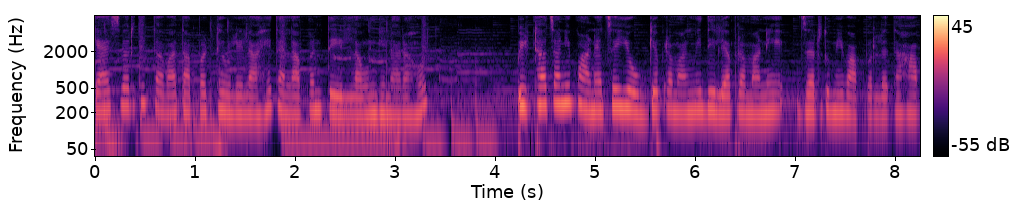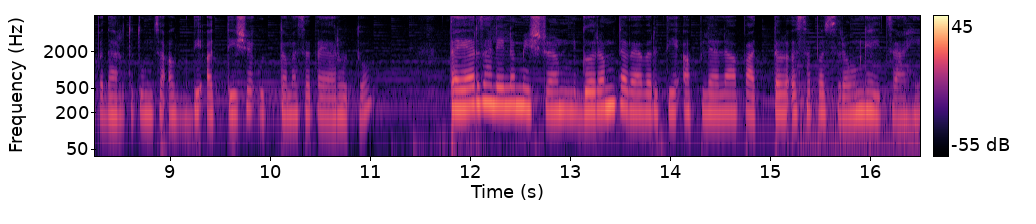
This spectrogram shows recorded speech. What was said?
गॅसवरती तवा तापत ठेवलेला आहे. त्याला आपण तेल लावून घेणार आहोत. पिठाचं आणि पाण्याचं योग्य प्रमाण मी दिल्याप्रमाणे जर तुम्ही वापरलं तर हा पदार्थ तुमचा अगदी अतिशय उत्तम असा तयार होतो. तयार झालेलं मिश्रण गरम तव्यावरती आपल्याला पातळ असं पसरवून घ्यायचं आहे.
